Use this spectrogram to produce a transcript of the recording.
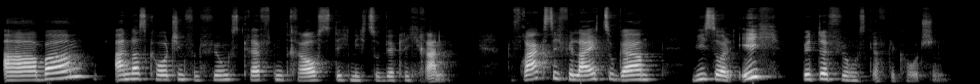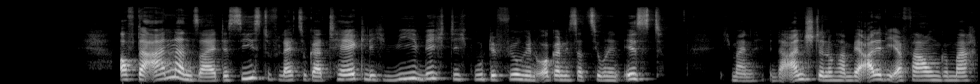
aber an das Coaching von Führungskräften traust dich nicht so wirklich ran. Du fragst dich vielleicht sogar, wie soll ich bitte Führungskräfte coachen. Auf der anderen Seite siehst du vielleicht sogar täglich, wie wichtig gute Führung in Organisationen ist. Ich meine, in der Anstellung haben wir alle die Erfahrung gemacht,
